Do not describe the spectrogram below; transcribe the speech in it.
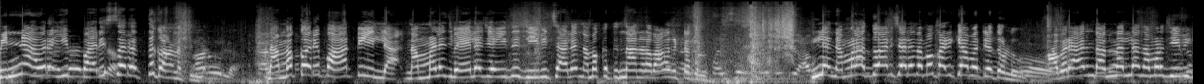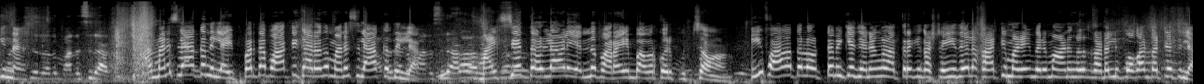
പിന്നെ അവരെ ഈ പരിസരത്ത് കാണത്തില്ല. നമുക്കൊരു പാർട്ടി ഇല്ല. നമ്മൾ വേല ചെയ്ത് ജീവിച്ചാലേ നമുക്ക് തിന്നാനുള്ള വക കിട്ടത്തുള്ളൂ. ഇല്ല നമ്മൾ അധ്വാനിച്ചാലേ നമുക്ക് കഴിക്കാൻ പറ്റത്തുള്ളൂ. അവരാരും തന്നല്ല നമ്മൾ ജീവിക്കുന്നത് മനസ്സിലാക്കുന്നില്ല. ഇപ്പോഴത്തെ പാർട്ടിക്കാരത് മനസ്സിലാക്കുന്നില്ല. മത്സ്യത്തൊഴിലാളി എന്ന് പറയുമ്പോൾ അവർക്കൊരു പുച്ഛമാണ്. ഈ ഭാഗത്തുള്ള ഒട്ടുമിക്ക ജനങ്ങൾ അത്രയ്ക്ക് കഷ്ടം. ഇതേലെ കാറ്റും മഴയും വരുമ്പോൾ ആണുങ്ങൾ കടലിൽ പോകാൻ പറ്റത്തില്ല.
